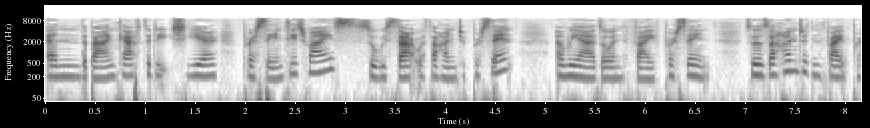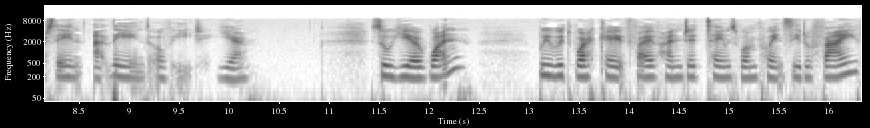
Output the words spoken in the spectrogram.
in the bank after each year percentage wise. So we start with 100% and we add on 5%. So there's 105% at the end of each year. So year 1, we would work out 500 times 1.05,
